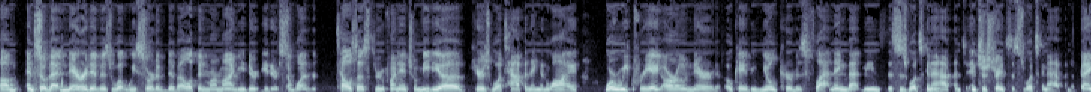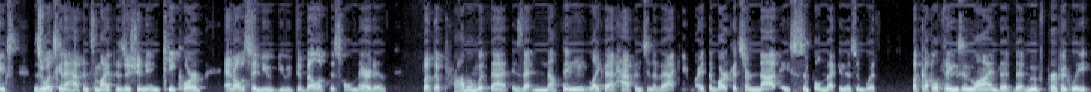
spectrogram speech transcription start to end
Um, and so that narrative is what we sort of develop in our mind. Either either someone tells us through financial media, here's what's happening and why, or we create our own narrative. Okay, the yield curve is flattening. That means this is what's going to happen to interest rates. This is what's going to happen to banks. This is what's going to happen to my position in KeyCorp. And all of a sudden you, you develop this whole narrative. But the problem with that is that nothing like that happens in a vacuum, right? The markets are not a simple mechanism with a couple things in line that, that move perfectly.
